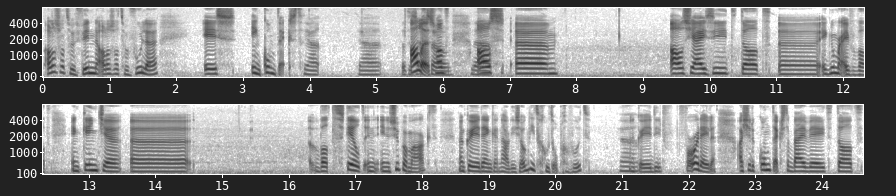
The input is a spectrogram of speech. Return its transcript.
alles wat we vinden, alles wat we voelen, is in context. ja, ja. Dat is Alles, zo. want. Als, ehm, als jij ziet dat, eh, ik noem maar even wat, een kindje eh, wat steelt in, in een supermarkt, dan kun je denken, nou die is ook niet goed opgevoed. Ja. Dan kun je die veroordelen. Als je de context erbij weet dat,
